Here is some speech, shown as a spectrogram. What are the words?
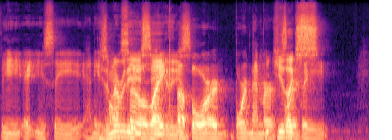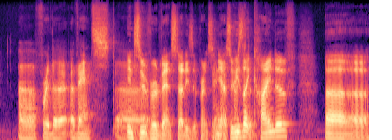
the AEC, and he's, He's a member of the also AEC, like and a board board member. he's for like the uh, for the advanced uh, Institute for Advanced Studies at Princeton. yeah, Yeah, so he's like kind of uh,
